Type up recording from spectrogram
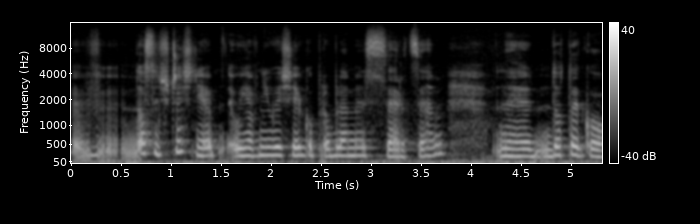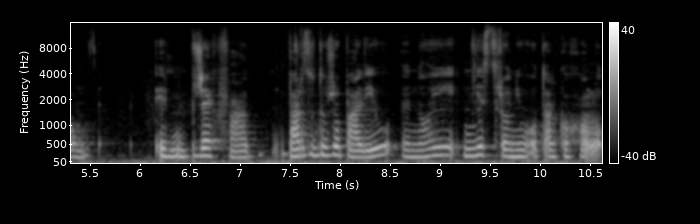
w- dosyć wcześnie ujawniły się jego problemy z sercem. E, Do tego Brzechwa bardzo dużo palił, no i nie stronił od alkoholu.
